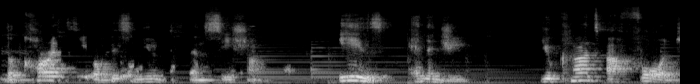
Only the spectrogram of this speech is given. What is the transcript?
The mm. currency of this new dispensation is energy. You can't afford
